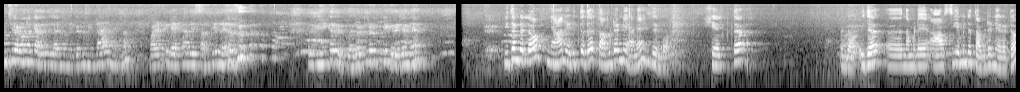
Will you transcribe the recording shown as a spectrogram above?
ഇഞ്ചി വേണം എന്നൊക്കെ അറിയത്തില്ലായിരുന്നു. നിൽക്കുന്നു മിണ്ടാതെ നിന്ന് വഴക്ക് കേൾക്കാതെ സന്ധ്യ നേരത്ത് മീൻകറി വെക്കുമല്ലോ ഒട്ടിലെടുപ്പ് മീൻകറി ഇല്ല ഞാൻ? ഇതുണ്ടല്ലോ ഞാൻ എടുത്തത് തവിടെണ്ണയാണ്. ഇതുണ്ടോ? ഹെൽത്ത് ഉണ്ടോ? ഇത് നമ്മുടെ ആർ സി എമ്മിന്റെ തവിടെണ്ണയാണ് കേട്ടോ.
